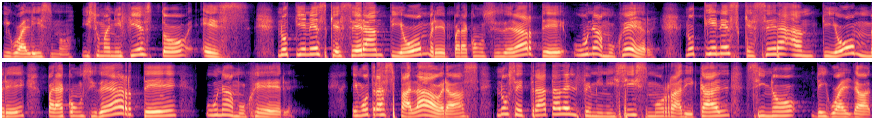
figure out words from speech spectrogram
igualismo. Y su manifiesto es, no tienes que ser antihombre para considerarte una mujer. No tienes que ser antihombre para considerarte una mujer. En otras palabras, no se trata del feminicismo radical, sino de igualdad.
